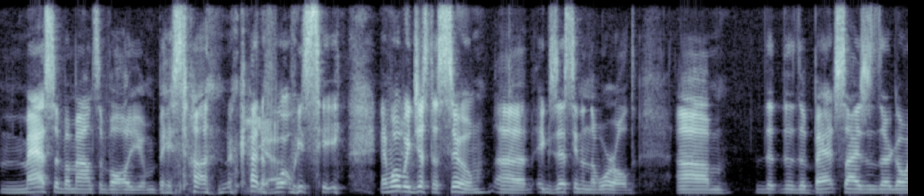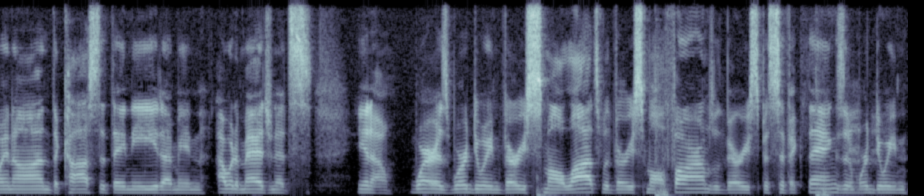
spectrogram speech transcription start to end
massive amounts of volume based on kind Yeah. of what we see and what we just assume uh, existing in the world. Um, the, the the batch sizes they're going on, the cost that they need. I mean, I would imagine it's you know, whereas we're doing very small lots with very small farms with very specific things, and we're doing,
